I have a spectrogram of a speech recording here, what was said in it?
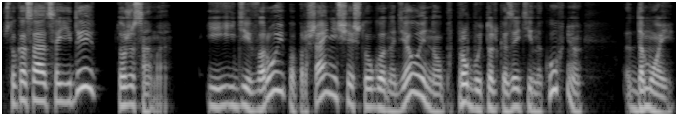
Что касается еды, то же самое. И иди воруй, попрошайничай, что угодно делай, но попробуй только зайти на кухню, домой,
